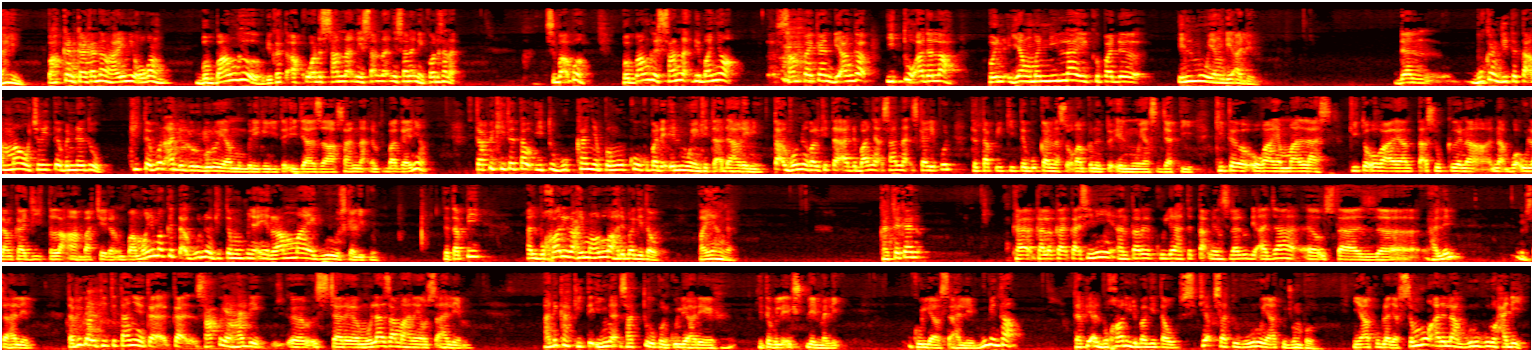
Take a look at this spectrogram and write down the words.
Lain. Bahkan kadang-kadang hari ni orang berbangga. Dia kata aku ada sanat ni sanat ni sanat ni. Kau ada sanat? Sebab apa? Berbangga sanat dia banyak. Sampaikan dianggap itu adalah yang menilai kepada ilmu yang dia ada. Dan bukan kita tak mau cerita benda tu. Kita pun ada guru-guru yang memberikan kita ijazah sanat dan pelbagainya tapi kita tahu itu bukannya pengukur kepada ilmu yang kita ada hari ini tak guna kalau kita ada banyak sanat sekalipun tetapi kita bukanlah seorang penuntut ilmu yang sejati kita orang yang malas kita orang yang tak suka nak nak buat ulang kaji, telaah, baca dan umpamanya maka tak guna kita mempunyai ramai guru sekalipun. Tetapi Al-Bukhari rahimahullah dia bagi tahu. Bayangkan. Katakan kalau kat, kat sini antara kuliah tetap yang selalu diajar uh, Ustaz uh, Halim Ustaz Halim tapi kalau kita tanya kat, kat siapa yang hadir uh, secara mulazamah dengan Ustaz Halim Adakah kita ingat satu pun kuliah dia Kita boleh explain balik Kuliah Ustaz Halim? Mungkin tak. Tapi Al-Bukhari dia bagi tahu Setiap satu guru yang aku jumpa Yang aku belajar Semua adalah guru-guru hadis.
